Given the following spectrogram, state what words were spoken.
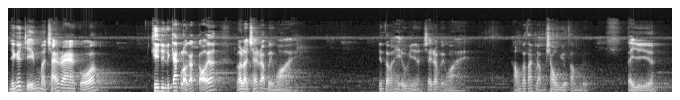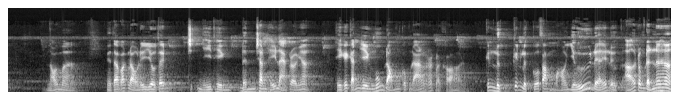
Những cái chuyện mà xảy ra của khi đi các loài các cõi á, gọi là xảy ra bề ngoài. Chúng ta phải hiểu gì đó xảy ra bề ngoài. Không có tác động sâu vô tâm được. Tại vì á nội mà người ta bắt đầu đi vô tới nhị thiền định sanh hỷ lạc rồi nha thì cái cảnh duyên muốn động cũng đã rất là khó rồi cái lực cái lực của tâm mà họ giữ để được ở trong định đó ha,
